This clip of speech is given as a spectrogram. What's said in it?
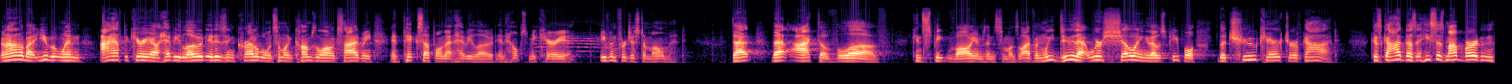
And I don't know about you, but when I have to carry a heavy load, it is incredible when someone comes alongside me and picks up on that heavy load and helps me carry it, even for just a moment. That, that act of love can speak volumes into someone's life. When we do that, we're showing those people the true character of God. Because God doesn't, He says, My burden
